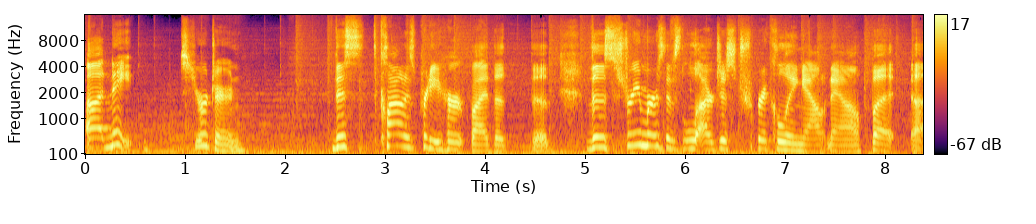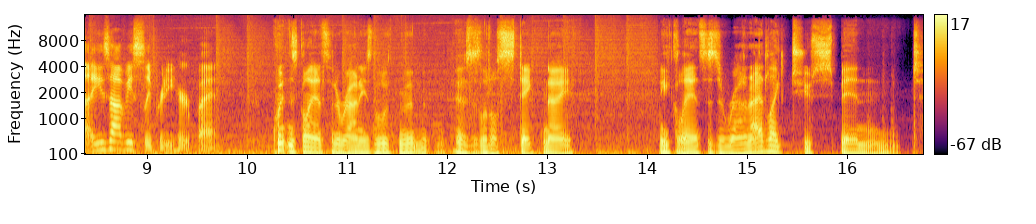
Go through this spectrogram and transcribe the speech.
Uh, Nate, it's your turn. This clown is pretty hurt by the the the streamers are just trickling out now, but uh, he's obviously pretty hurt by it. Quentin's glancing around. He's looking at his little steak knife. He glances around. I'd like to spend.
